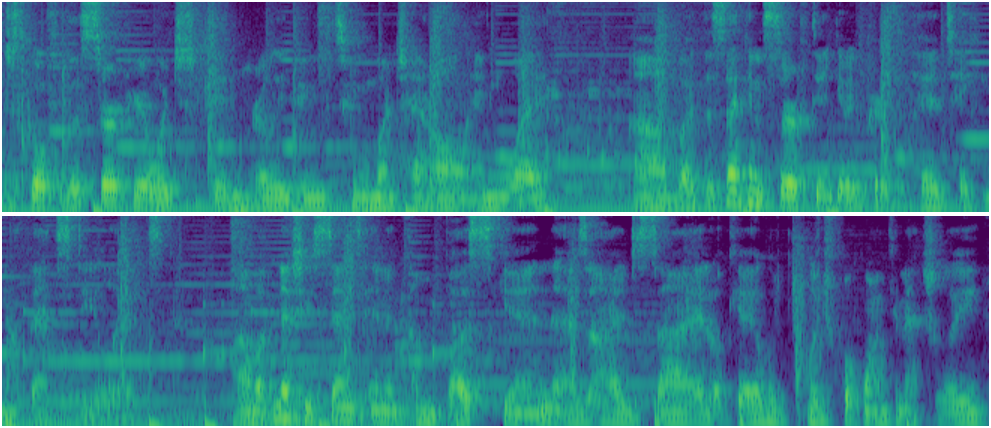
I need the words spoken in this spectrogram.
just go for the Surf here, which didn't really do too much at all anyway. Uh, but the second Surf did get a critical hit, taking out that Steelix. Um, up next, she sends in a Combusken as I decide, okay, which, which Pokemon can actually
